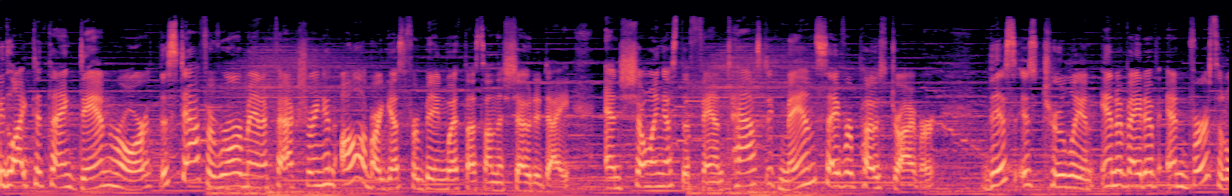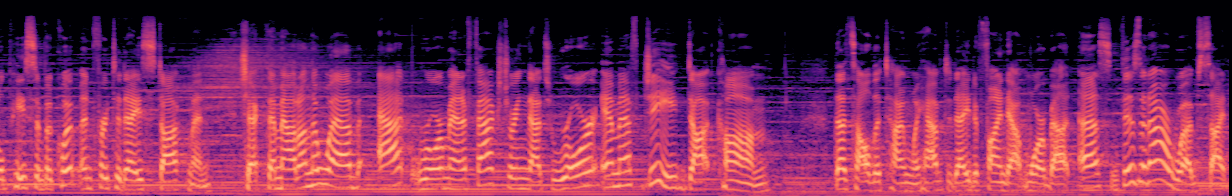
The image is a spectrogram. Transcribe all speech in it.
We'd like to thank Dan Rohr, the staff of Rohr Manufacturing, and all of our guests for being with us on the show today and showing us the fantastic Man Saver Post Driver. This is truly an innovative and versatile piece of equipment for today's stockman. Check them out on the web at Rohr Manufacturing, that's rohrmfg.com. That's all the time we have today. To find out more about us, visit our website,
